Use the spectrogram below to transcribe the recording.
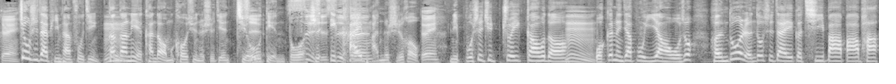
对，就是在平盘附近。嗯、刚刚你也看到我们扣讯的时间九点多，是一开盘的时候。对，你不是去追高的哦。嗯，我跟人家不一样哦。我说很多人都是在一个七八八趴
